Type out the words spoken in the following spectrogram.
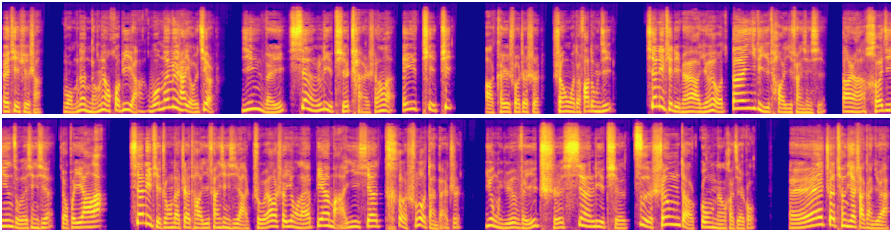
ATP 上，我们的能量货币啊，我们为啥有劲儿？因为线粒体产生了 ATP 啊，可以说这是生物的发动机。线粒体里面啊，拥有单一的一套遗传信息，当然核基因组的信息就不一样了。线粒体中的这套遗传信息啊，主要是用来编码一些特殊的蛋白质，用于维持线粒体自身的功能和结构。哎，这听起来啥感觉？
